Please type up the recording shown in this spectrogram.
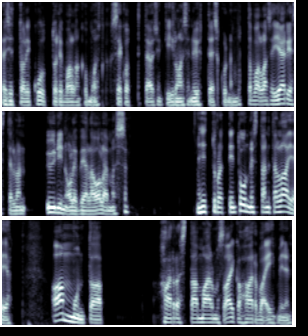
ja sitten oli kulttuurivallankumous, joka sekoitti täysin kiinalaisen yhteiskunnan, mutta tavallaan se järjestelmän ydin oli vielä olemassa. Ja sitten tulettiin tunnistaa niitä lajeja. Ammuntaa harrastaa maailmassa aika harva ihminen.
